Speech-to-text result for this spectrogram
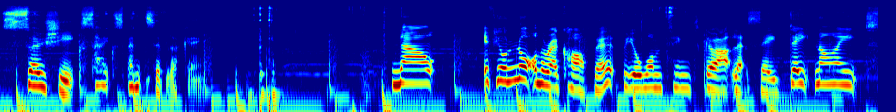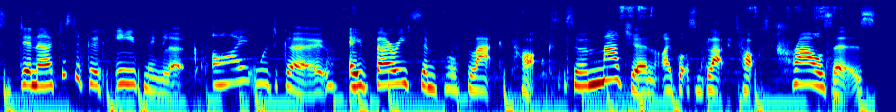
So chic, so expensive looking. Now, if you're not on the red carpet, but you're wanting to go out, let's say date night, dinner, just a good evening look, I would go a very simple black tux. So imagine I've got some black tux trousers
